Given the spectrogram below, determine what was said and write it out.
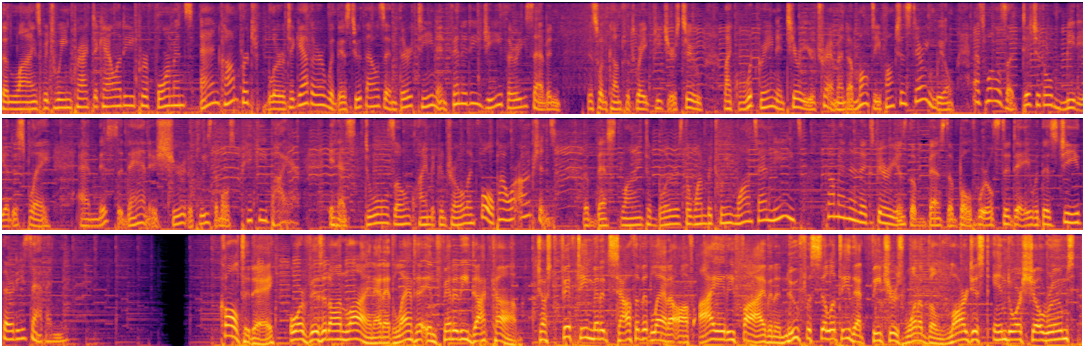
The lines between practicality, performance, and comfort blur together with this 2013 Infiniti G37. This one comes with great features too, like wood grain interior trim and a multi-function steering wheel, as well as a digital media display. And this sedan is sure to please the most picky buyer. It has dual zone climate control and full power options. The best line to blur is the one between wants and needs. Come in and experience the best of both worlds today with this G37. Call today or visit online at AtlantaInfiniti.com. Just 15 minutes south of Atlanta off I 85 in a new facility that features one of the largest indoor showrooms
